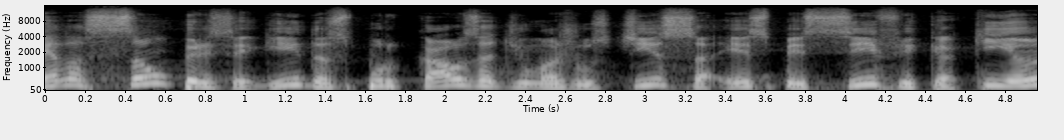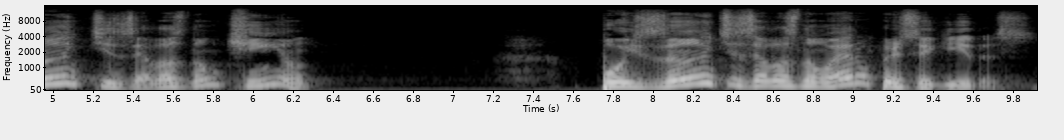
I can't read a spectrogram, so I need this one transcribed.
elas são perseguidas por causa de uma justiça específica que antes elas não tinham. Pois antes elas não eram perseguidas.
